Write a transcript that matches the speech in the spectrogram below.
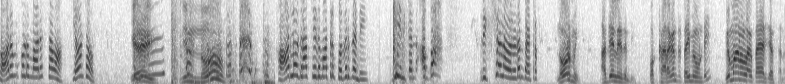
కారం కూడా మానేస్తావా? ఏమంటావు? నిన్ను? కార్లో డ్రాప్ చేయడం మాత్రం కుదరదండి. దీనికన్నా అబ్బా! రిక్షాలో వెళ్ళడం బెటర్. నోర్మి అదే లేదండి. ఒక అరగంట టైమే ఉండి విమానంలాగా తయారు చేస్తాను.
